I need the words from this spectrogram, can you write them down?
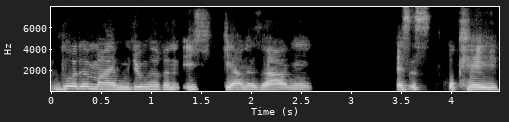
würde meinem jüngeren Ich gerne sagen, es ist okay,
